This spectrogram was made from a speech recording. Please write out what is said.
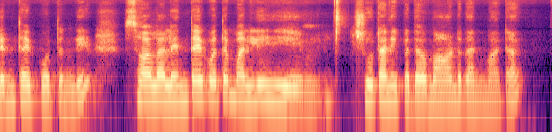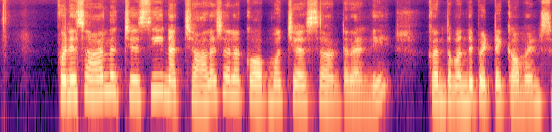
లెంత్ అయిపోతుంది సో అలా లెంత్ అయిపోతే మళ్ళీ చూడటానికి పెద్దగా బాగుంటుంది అనమాట కొన్నిసార్లు వచ్చేసి నాకు చాలా చాలా కోపం వచ్చేస్తూ ఉంటుందండి కొంతమంది పెట్టే కామెంట్స్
